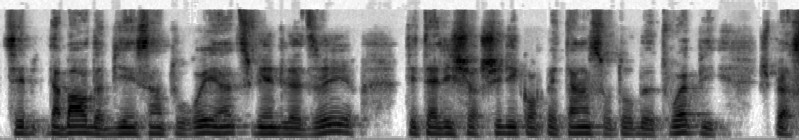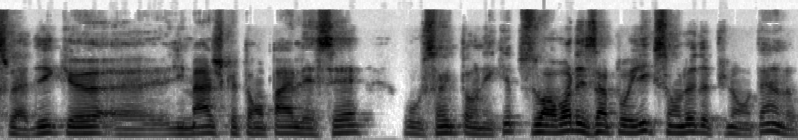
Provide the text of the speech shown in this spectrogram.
c'est d'abord de bien s'entourer, hein, tu viens de le dire, tu es allé chercher des compétences autour de toi, puis je suis persuadé que l'image que ton père laissait au sein de ton équipe, tu dois avoir des employés qui sont là depuis longtemps. Là.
